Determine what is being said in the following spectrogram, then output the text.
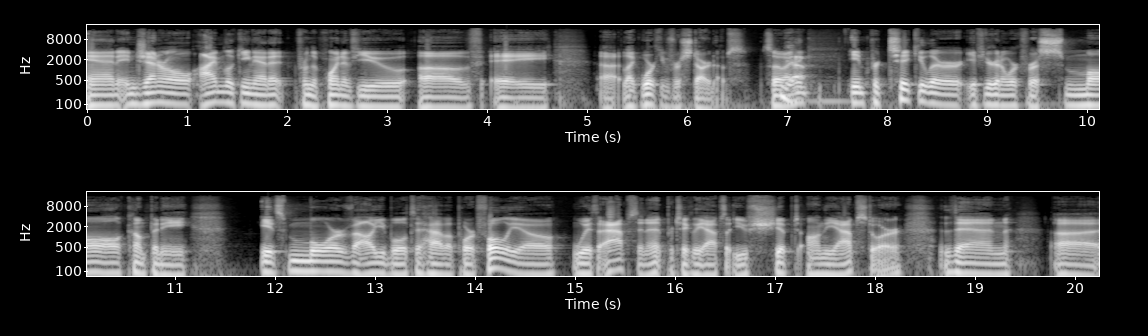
and in general, I'm looking at it from the point of view of a uh, like working for startups. So yeah. I think in particular, if you're going to work for a small company, it's more valuable to have a portfolio with apps in it, particularly apps that you've shipped on the App Store, than uh,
